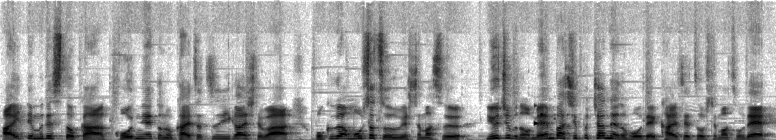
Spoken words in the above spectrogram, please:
アイテムですとかコーディネートの解説に関しては僕がもう一つ運営してます YouTube のメンバーシップチャンネルの方で解説をしてますので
